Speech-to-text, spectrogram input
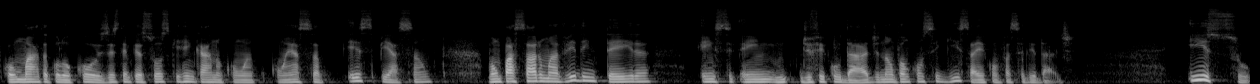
como Marta colocou, existem pessoas que reencarnam com, a, com essa expiação, vão passar uma vida inteira em, em dificuldade, não vão conseguir sair com facilidade. Isso,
